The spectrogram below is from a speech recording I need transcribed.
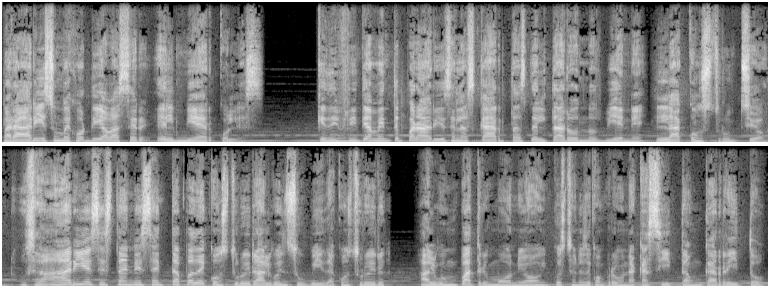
para Aries su mejor día va a ser el miércoles que definitivamente para Aries en las cartas del tarot nos viene la construcción. O sea, Aries está en esa etapa de construir algo en su vida, construir algo, un patrimonio, en cuestiones de comprar una casita, un carrito,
